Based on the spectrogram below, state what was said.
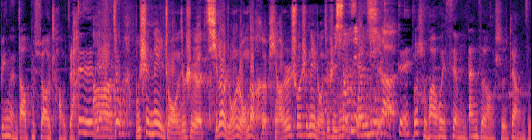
冰冷到不需要吵架。对对对啊，就不是那种就是其乐融融的和平，而是说是那种就是因为关系。对，说实话会羡慕丹子老师这样子，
